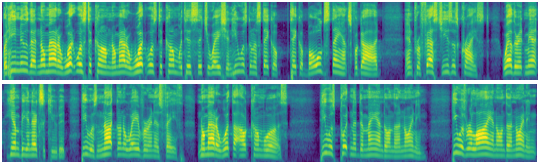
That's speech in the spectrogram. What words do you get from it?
But he knew that no matter what was to come, no matter what was to come with his situation, he was going to take a, take a bold stance for God and profess Jesus Christ whether it meant him being executed. He was not going to waver in his faith, no matter what the outcome was. He was putting a demand on the anointing. He was relying on the anointing.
